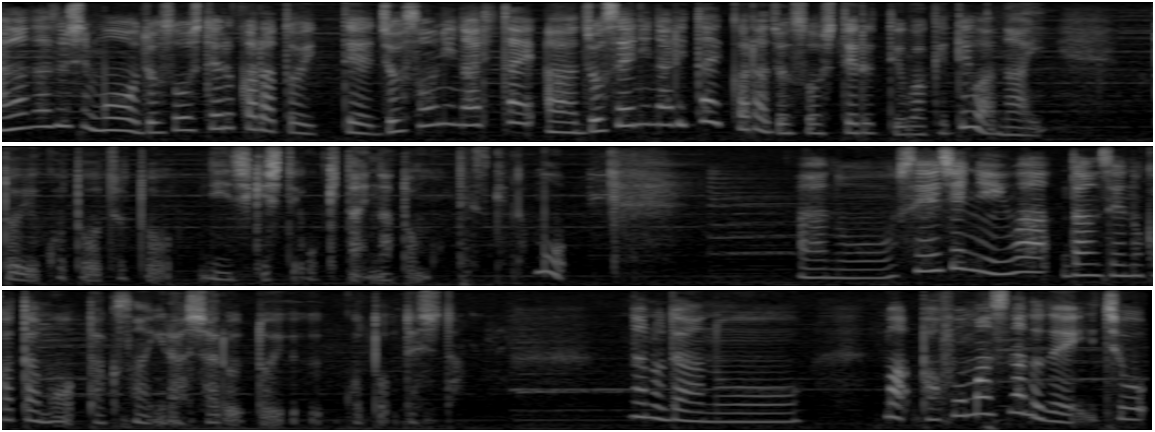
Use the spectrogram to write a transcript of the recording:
必ずしも女装してるからといって女装になりたいあ女性になりたいから女装してるっていうわけではないということをちょっと認識しておきたいなと思うんですけども。あの性自認は男性の方もたくさんいらっしゃるということでした。なのであのまあ、パフォーマンスなどで一応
